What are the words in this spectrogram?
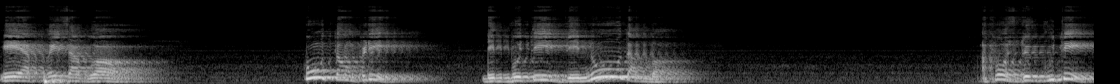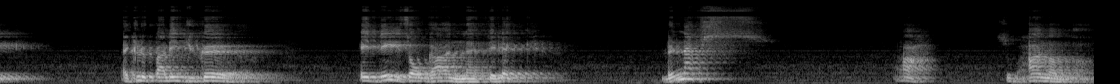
Et après avoir contemplé les beautés des noms d'Allah, à force de goûter avec le palais du cœur et des organes, l'intellect, le nafs. Ah, subhanallah.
